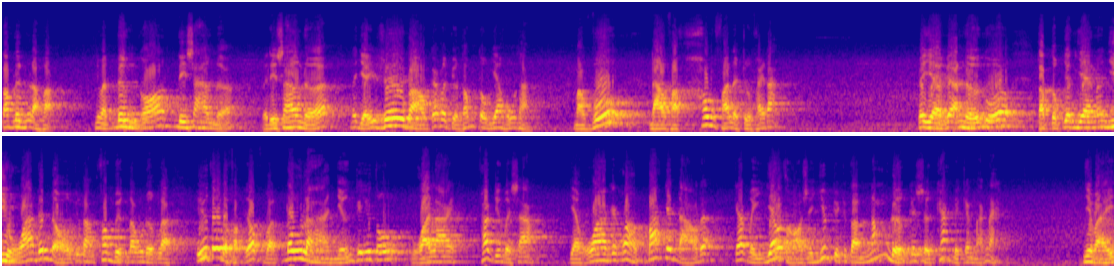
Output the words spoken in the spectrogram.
tâm linh của đạo phật. Nhưng mà đừng có đi xa hơn nữa. Và đi xa hơn nữa, nó dễ rơi vào các cái truyền thống tôn giáo hữu thần. Mà vốn đạo phật không phải là trường phái đó bây giờ cái ảnh hưởng của tập tục dân gian nó nhiều quá, đến độ chúng ta phân biệt đâu được là yếu tố là Phật gốc và đâu là những cái yếu tố ngoại lai phát triển về sau. Và qua cái khóa học bát chánh đạo đó, các vị giáo thọ sẽ giúp cho chúng ta nắm được cái sự khác biệt căn bản này. Như vậy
